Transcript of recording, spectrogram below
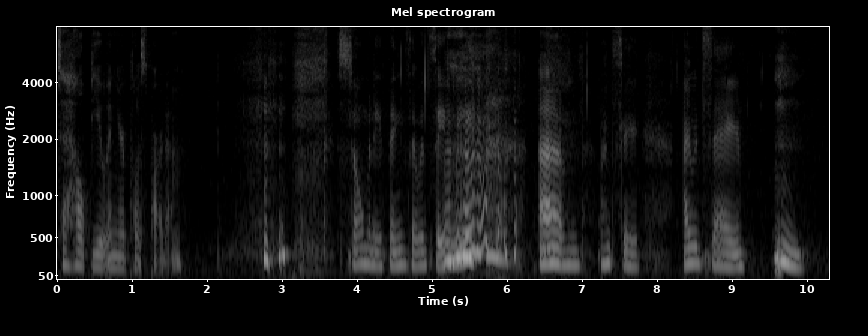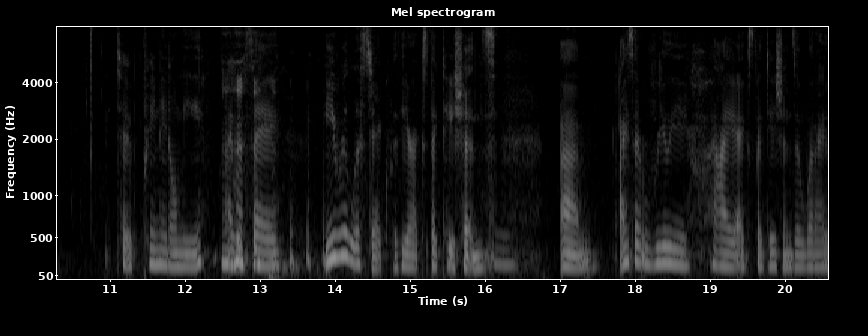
to help you in your postpartum? so many things I would say to me. um, let's see. I would say to prenatal me, I would say be realistic with your expectations. Um, I set really high expectations of what I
